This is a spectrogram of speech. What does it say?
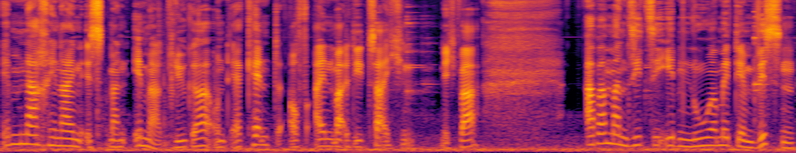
Im Nachhinein ist man immer klüger und erkennt auf einmal die Zeichen, nicht wahr? aber man sieht sie eben nur mit dem Wissen,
